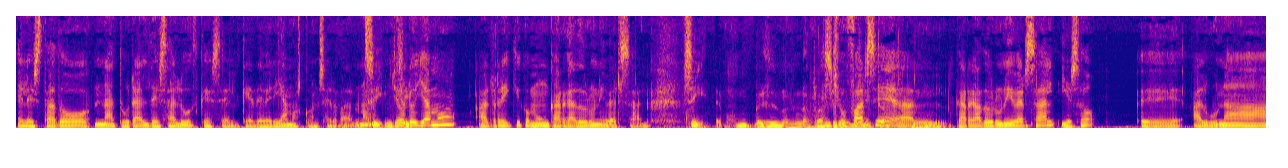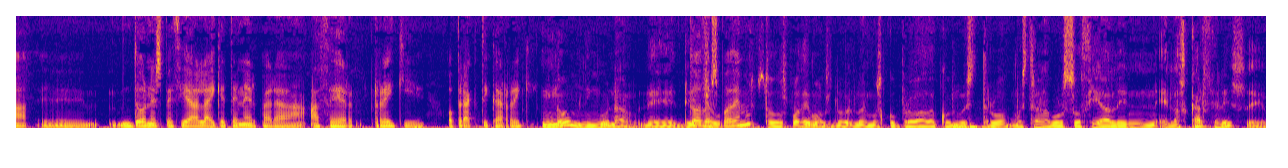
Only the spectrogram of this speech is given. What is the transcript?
El estado natural de salud, que es el que deberíamos conservar, ¿no? Sí, Yo sí. lo llamo al Reiki como un cargador universal. Sí, eh, es una frase muy Enchufarse bonita. al Ujú. cargador universal y eso, eh, ¿alguna eh, don especial hay que tener para hacer Reiki o practicar Reiki? No, ninguna. De, de ¿Todos hecho, podemos? Todos podemos. Lo, lo hemos comprobado con nuestro, nuestra labor social en, en las cárceles, eh,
